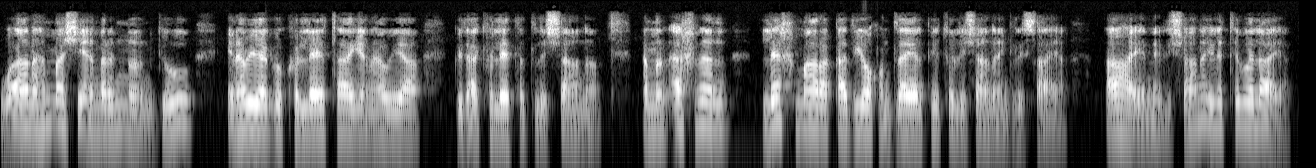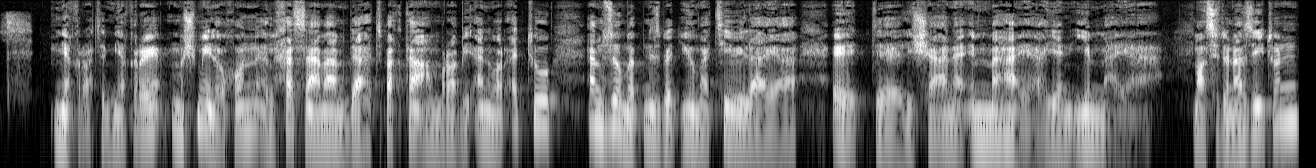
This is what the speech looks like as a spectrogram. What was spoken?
وأنا هم شيء امرنو نقو ان هويا قو كليتا ين هويا قدا كليتا لشانا اما اخنا لخ مارا قد يوخن تلاقي البيتو لشانا انجليسايا آه يعني لشانا إلى الولايه ميقرة ميقرة مش ميلوخن الخسا أمام دات بقتا عمرا بأنور أتو أمزومة بنسبة يوما تي ولاية ات لشانا إمهايا ين يمهايا. ما ستنا زيتون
